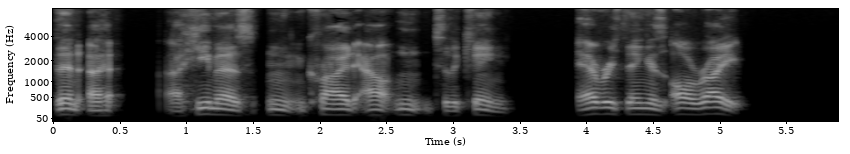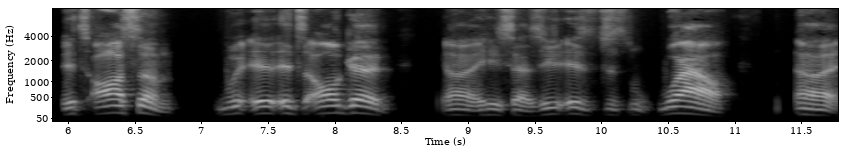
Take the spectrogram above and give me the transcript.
Then Ahimaaz mm, cried out to the king, Everything is all right. It's awesome. It's all good. Uh, he says, he, It's just wow. Uh,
